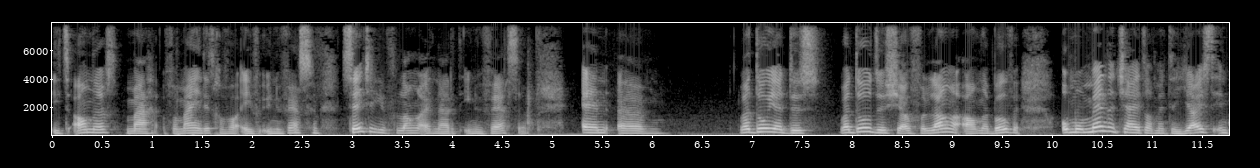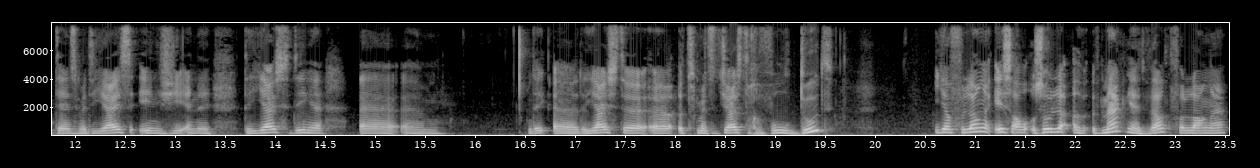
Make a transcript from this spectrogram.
iets anders. Maar voor mij in dit geval even universum. Zend je je verlangen uit naar het universum. En um, waardoor je dus Waardoor dus jouw verlangen al naar boven. Op het moment dat jij het al met de juiste intentie, met de juiste energie en de, de juiste dingen. Uh, um, de, uh, de juiste, uh, het met het juiste gevoel doet. Jouw verlangen is al zo. Het maakt niet uit welk verlangen.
